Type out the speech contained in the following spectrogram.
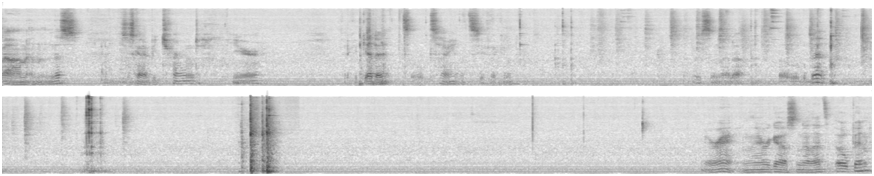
um, and then this is just gonna be turned here. If I could get it, it's a little tight. Let's see if I can loosen that up a little bit. All right, and there we go. So now that's open.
